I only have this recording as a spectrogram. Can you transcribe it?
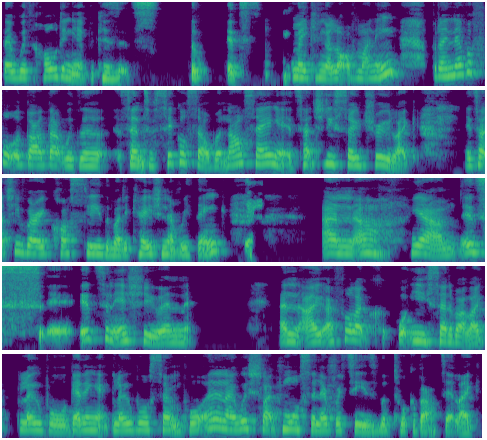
they're withholding it because it's the, it's making a lot of money. But I never thought about that with the sense of sickle cell. But now saying it, it's actually so true. Like it's actually very costly, the medication, everything. Yeah. And uh, yeah, it's it's an issue, and and I, I feel like what you said about like global getting it global is so important. And i wish like more celebrities would talk about it like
